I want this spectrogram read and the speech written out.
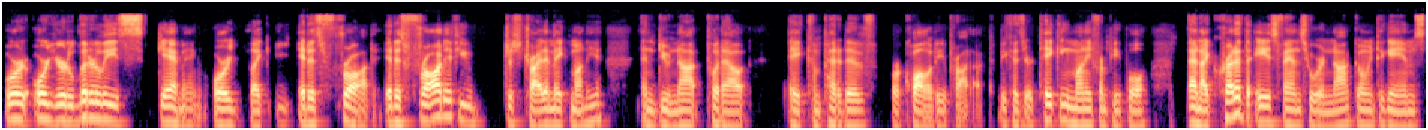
Or or you're literally scamming or like it is fraud. It is fraud if you just try to make money and do not put out a competitive or quality product because you're taking money from people. And I credit the A's fans who are not going to games,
